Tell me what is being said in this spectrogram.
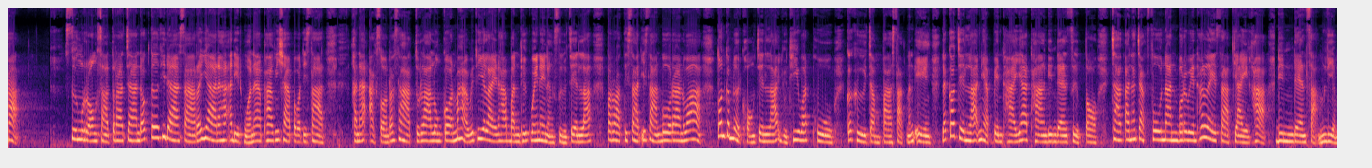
ค่ะ ซึ่งรองศาสตราจารย์ ดรธิดาสารยานะคะอดีตหัวหน้าภาควิชาประวัติศาสตร์ คณะอักษรศาสตร์ จุฬาลงกรณ์มหาวิทยาลัยนะคะบันทึกไว้ในหนังสือเจนละ ประวัติศาสตร์อีสานโบราณว่า ต้นกำเนิดของเจนละอยู่ที่วัดภู ก็คือจำปาสักนั่นเอง และก็เจนละเนี่ยเป็นทายาททางดินแดนสืบต่อ จากอาณาจักรฟูนันบริเวณทะเลสาบใหญ่ค่ะ ดินแดนสามเหลี่ยม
